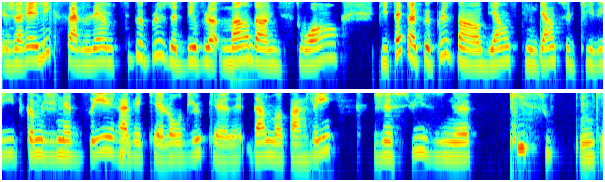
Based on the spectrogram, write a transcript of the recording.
J'aurais aimé que ça ait un petit peu plus de développement dans l'histoire, puis peut-être un peu plus d'ambiance qui me garde sur le qui-vive. Comme je venais de dire Mhm. avec l'autre jeu que Dan m'a parlé, je suis une pissou. OK?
